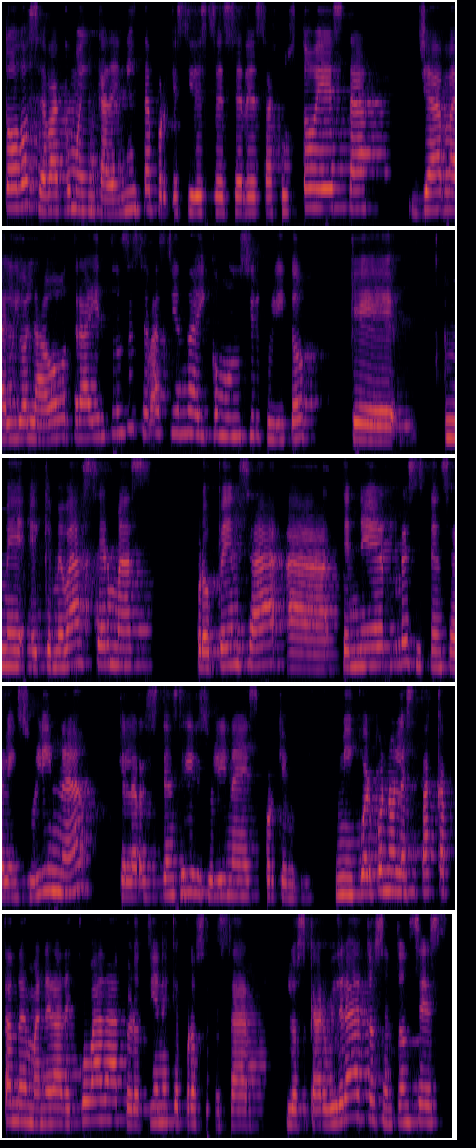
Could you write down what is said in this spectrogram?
todo se va como en cadenita, porque si se, desajustó esta, ya valió la otra, y entonces se va haciendo ahí como un circulito que me, que me va a hacer más propensa a tener resistencia a la insulina, que la resistencia a la insulina es porque mi cuerpo no la está captando de manera adecuada, pero tiene que procesar los carbohidratos, entonces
